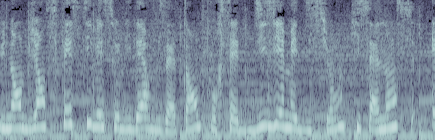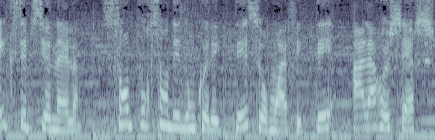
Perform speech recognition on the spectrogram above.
Une ambiance festive et solidaire vous attend pour cette dixième édition qui s'annonce exceptionnelle. 100% des dons collectés seront affectés à la recherche.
